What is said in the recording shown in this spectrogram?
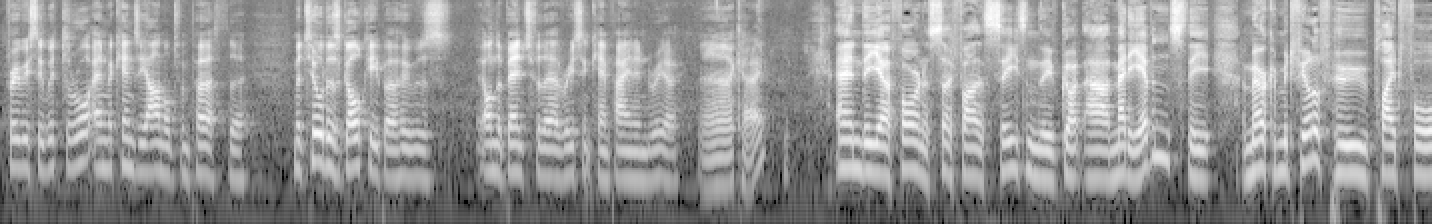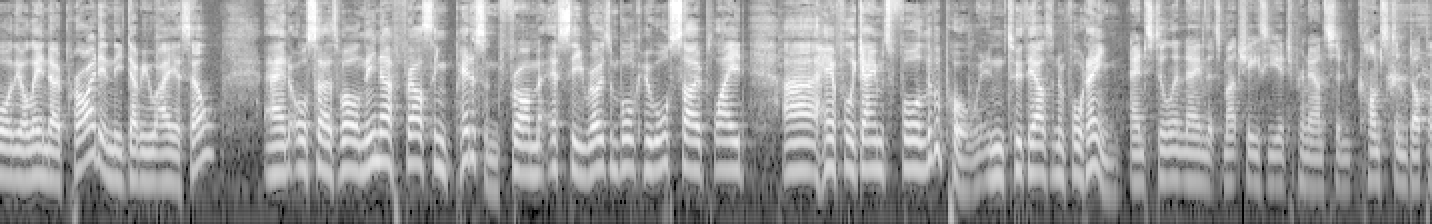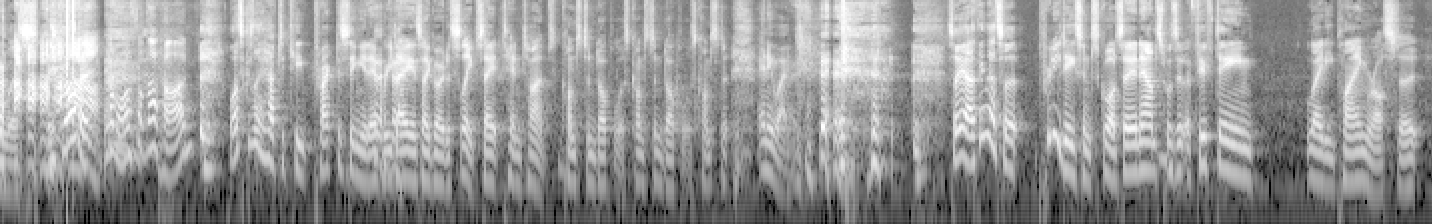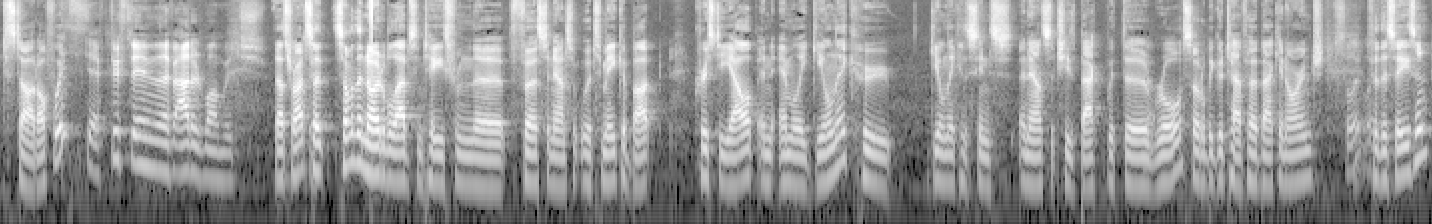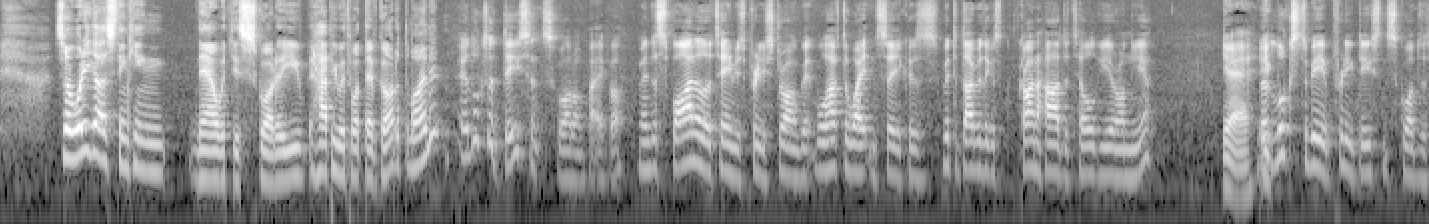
previously with the Roar, and Mackenzie Arnold from Perth, the Matilda's goalkeeper who was on the bench for their recent campaign in Rio. Uh, okay. And the uh, foreigners so far this season, they've got uh, Maddy Evans, the American midfielder who played for the Orlando Pride in the WASL. And also, as well, Nina Frausing Pedersen from FC Rosengård, who also played uh, a handful of games for Liverpool in 2014. And still a name that's much easier to pronounce than Constantopoulos. You got it. Come on, it's not that hard. well, that's because I have to keep practicing it every day as I go to sleep. Say it 10 times. Constantopoulos, Constantopoulos, Constant. Anyway. so, yeah, I think that's a pretty decent squad. So, they announced, was it a 15 lady playing roster to start off with? Yeah, 15 and they've added one, which That's right. So, some of the notable absentees from the first announcement were Tameka Butt, Kirsty Yallop, and Emily Gielnik, who. Gilnick has since announced that she's back with the Roar, so it'll be good to have her back in Orange Absolutely. for the season. So, what are you guys thinking now with this squad? Are you happy with what they've got at the moment? It looks a decent squad on paper. I mean, the spine of the team is pretty strong, but we'll have to wait and see because with the W League, it's kind of hard to tell year on year. Yeah, But it- it looks to be a pretty decent squad.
